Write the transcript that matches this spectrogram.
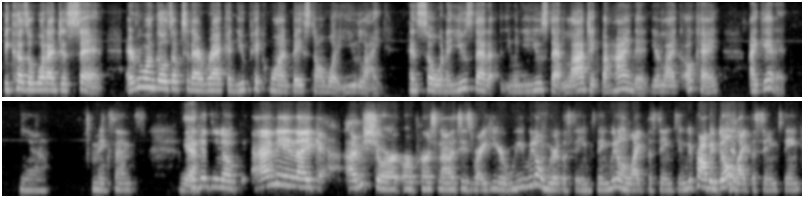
because of what I just said. Everyone goes up to that rack and you pick one based on what you like. And so when I use that, when you use that logic behind it, you're like, okay, I get it. Yeah, makes sense. Yeah. Because you know, I mean, like I'm sure our personalities right here, we we don't wear the same thing. We don't like the same thing. We probably don't yeah. like the same thing.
